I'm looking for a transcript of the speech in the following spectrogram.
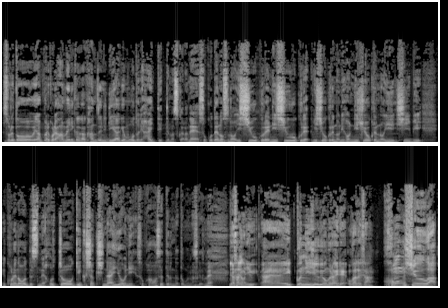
それと、やっぱりこれアメリカが完全に利上げモードに入っていってますからね、そこでのその1週遅れ、2週遅れ、1週遅れの日本、2週遅れの ECB、これのですね、歩調をギクシャクしないように、そこ合わせてるんだと思いますけどね。じゃあ最後に、えー、1分20秒ぐらいで、岡崎さん、今週は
